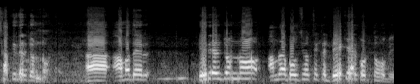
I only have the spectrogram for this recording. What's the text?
ছাত্রীদের জন্য আমাদের এদের জন্য আমরা বলছি হচ্ছে একটা ডে কেয়ার করতে হবে।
